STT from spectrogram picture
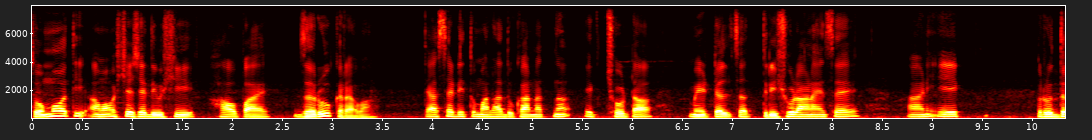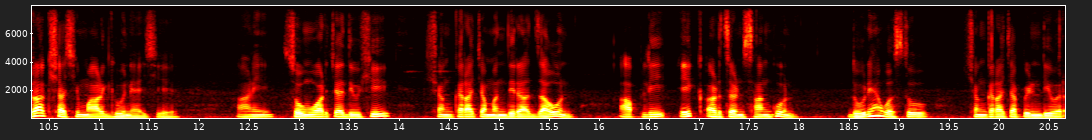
सोमवती अमावस्येच्या दिवशी हा उपाय जरूर करावा. त्यासाठी तुम्हाला दुकानातनं एक छोटा मेटलचं त्रिशूळ आणायचं आहे आणि एक रुद्राक्षाची माळ घेऊन यायची आहे. आणि सोमवारच्या दिवशी शंकराच्या मंदिरात जाऊन आपली एक अडचण सांगून दोन्ही वस्तू शंकराच्या पिंडीवर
